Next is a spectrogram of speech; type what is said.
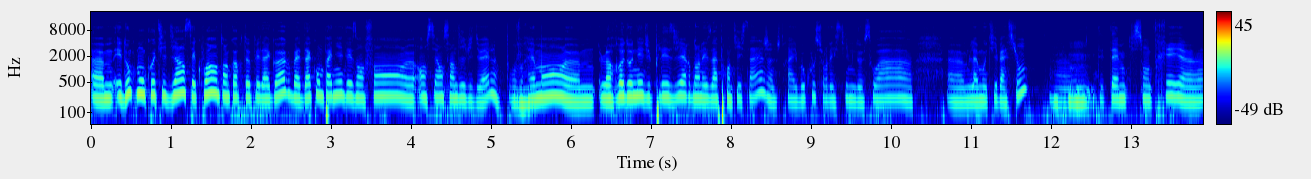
Euh, et donc mon quotidien c'est quoi en tant qu'orthopédagogue? Bah, D'accompagner des enfants euh, en séance individuelle pour Mhm. vraiment euh, leur redonner du plaisir dans les apprentissages. Je travaille beaucoup sur l'estime de soi, euh, la motivation, euh, Mhm. des thèmes qui sont très, euh,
